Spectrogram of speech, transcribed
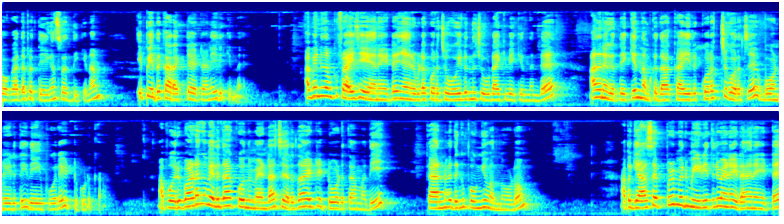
പോകാതെ പ്രത്യേകം ശ്രദ്ധിക്കണം. ഇപ്പോൾ ഇത് കറക്റ്റായിട്ടാണ് ഇരിക്കുന്നത്. അപ്പോൾ ഇനി നമുക്ക് ഫ്രൈ ചെയ്യാനായിട്ട് ഞാനിവിടെ കുറച്ച് ഓയിലൊന്ന് ചൂടാക്കി വെക്കുന്നുണ്ട്. അതിനകത്തേക്ക് നമുക്ക് ഇതാ കയ്യിൽ കുറച്ച് കുറച്ച് ബോണ്ട എടുത്ത് ഇതേപോലെ ഇട്ട് കൊടുക്കാം. അപ്പോൾ ഒരുപാടങ്ങ് വലുതാക്കുകയൊന്നും വേണ്ട ചെറുതായിട്ട് ഇട്ട് കൊടുത്താൽ മതി. കാരണം ഇതങ്ങ് പൊങ്ങി വന്നോളും. അപ്പോൾ ഗ്യാസ് എപ്പോഴും ഒരു മീഡിയത്തിൽ വേണം ഇടാനായിട്ട്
